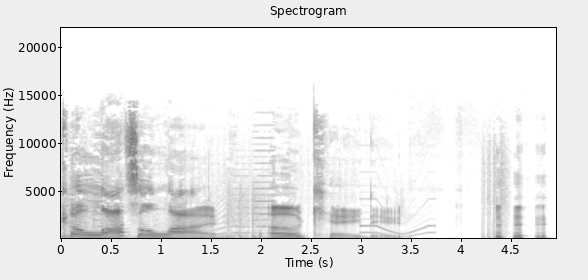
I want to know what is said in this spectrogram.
Colossal lie. Okay, dude.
